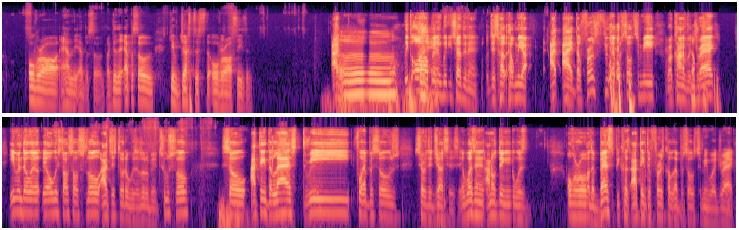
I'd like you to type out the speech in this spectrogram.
overall and the episode. Like, did the episode give justice to the overall season? I Uh, we can all help in with each other then. Just help help me out. I, I the first few episodes to me were kind of a drag. Even though it, they always start so slow, I just thought it was a little bit too slow. So I think the last three, four episodes served it justice. It wasn't. I don't think it was overall the best because I think the first couple episodes to me were a drag.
